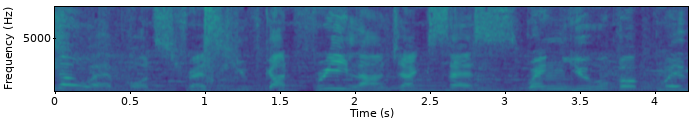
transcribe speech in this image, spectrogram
No airport stress, you've got free lounge access when you book with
